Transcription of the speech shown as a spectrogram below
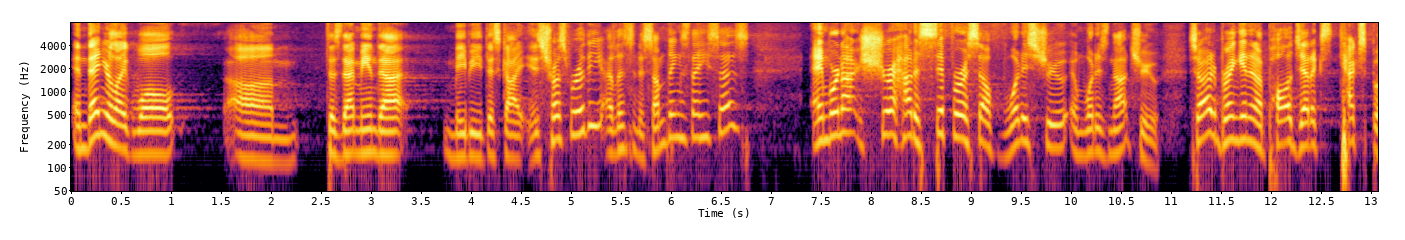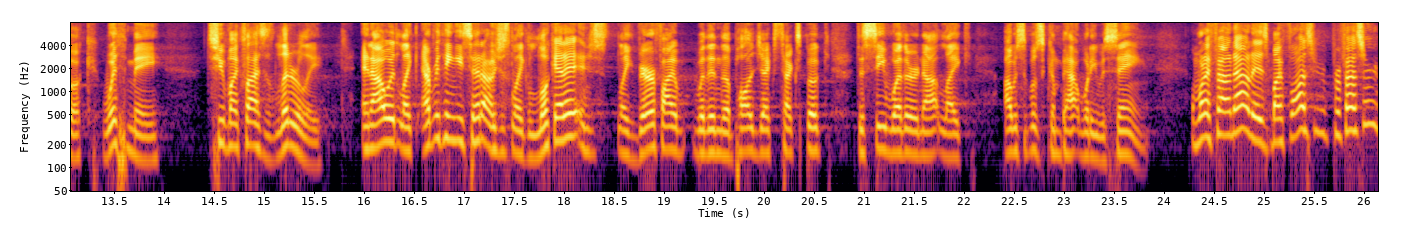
And then you're like, well, um, does that mean that maybe this guy is trustworthy? I listen to some things that he says. And we're not sure how to sift for ourselves what is true and what is not true. So I had to bring in an apologetics textbook with me to my classes, literally. And I would like everything he said, I would just like look at it and just like verify within the apologetics textbook to see whether or not like I was supposed to combat what he was saying. And what I found out is my philosophy professor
